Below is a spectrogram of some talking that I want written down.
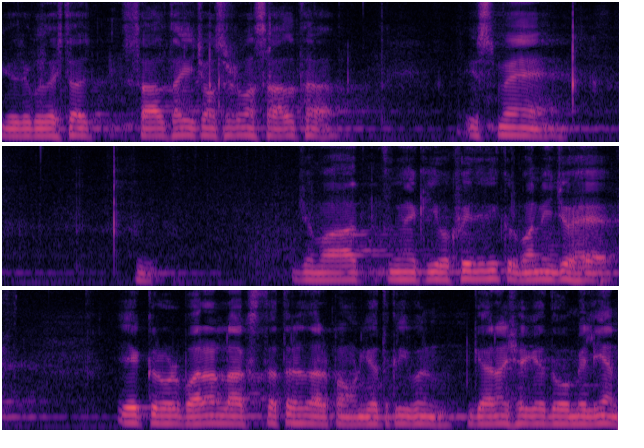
یہ جو گزشتہ سال تھا، یہ چونسٹھواں سال تھا، اس میں جماعت نے کی وقفے دیدی قربانی جو ہے ایک کروڑ بارہ لاکھ ستر ہزار پاؤنڈ یا تقریباً گیارہ شریعہ دو ملین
